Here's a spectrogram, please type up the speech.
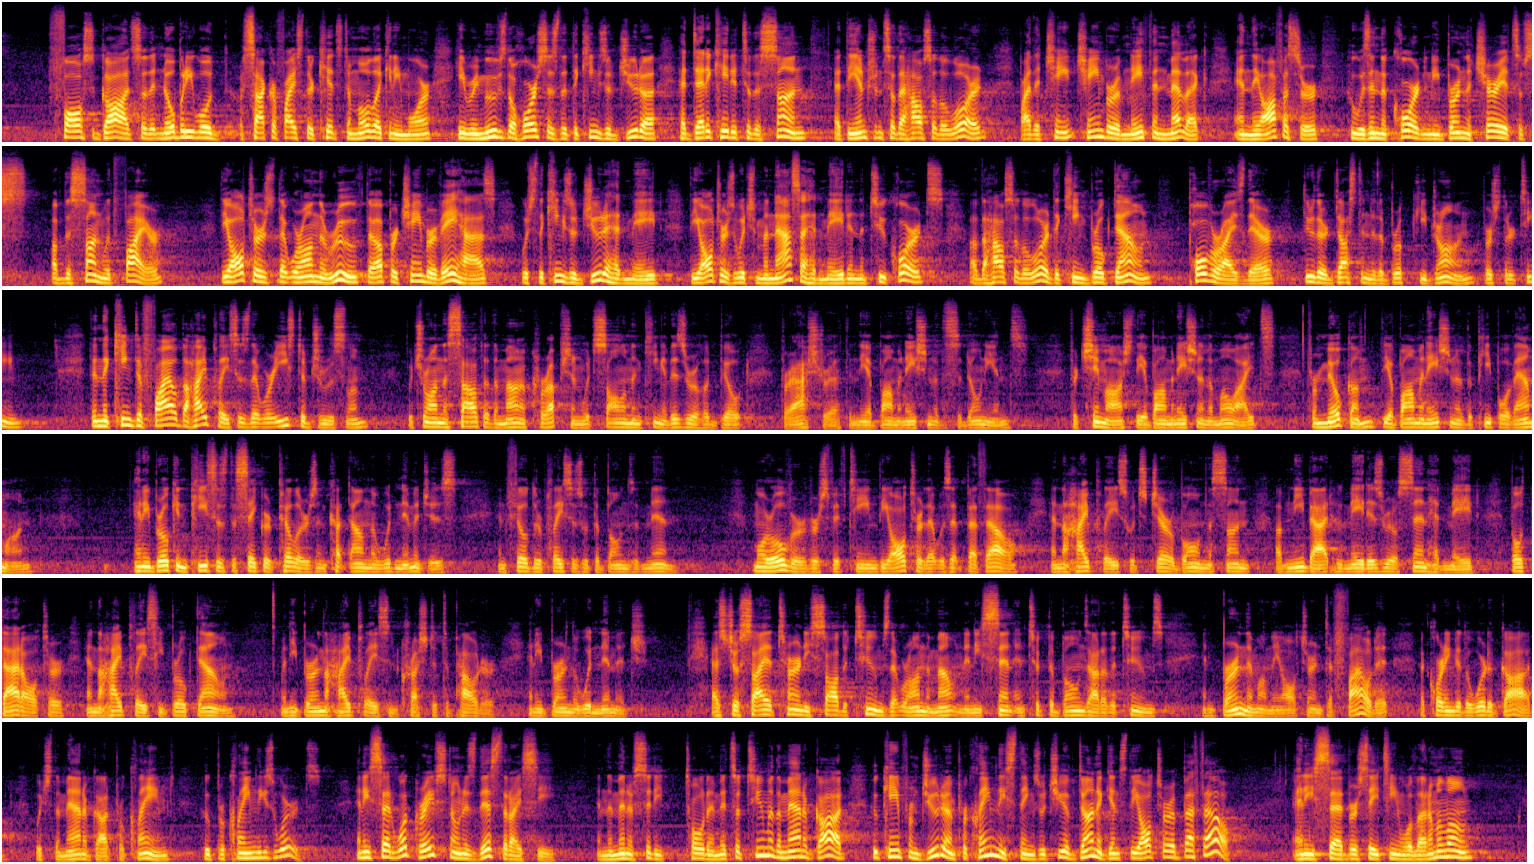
false god so that nobody will sacrifice their kids to Moloch anymore. He removes the horses that the kings of Judah had dedicated to the sun at the entrance of the house of the Lord by the cha- chamber of Nathan Melech and the officer who was in the court, and he burned the chariots of of the sun with fire. The altars that were on the roof, the upper chamber of Ahaz, which the kings of Judah had made, the altars which Manasseh had made in the two courts of the house of the Lord, the king broke down, pulverized there, threw their dust into the brook Kidron. Verse 13. Then the king defiled the high places that were east of Jerusalem, which were on the south of the Mount of Corruption, which Solomon king of Israel had built for Ashtoreth and the abomination of the Sidonians, for Chemosh, the abomination of the Moabites, for Milcom, the abomination of the people of Ammon. And he broke in pieces the sacred pillars and cut down the wooden images and filled their places with the bones of men. Moreover, verse 15, the altar that was at Bethel and the high place which Jeroboam the son of Nebat, who made Israel sin, had made, both that altar and the high place he broke down, and he burned the high place and crushed it to powder, and he burned the wooden image. As Josiah turned, he saw the tombs that were on the mountain, and he sent and took the bones out of the tombs and burned them on the altar and defiled it according to the word of God, which the man of God proclaimed, who proclaimed these words. And he said, What gravestone is this that I see? And the men of city told him, It's a tomb of the man of God who came from Judah and proclaimed these things which you have done against the altar of Bethel. And he said, verse 18, Well, let him alone.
